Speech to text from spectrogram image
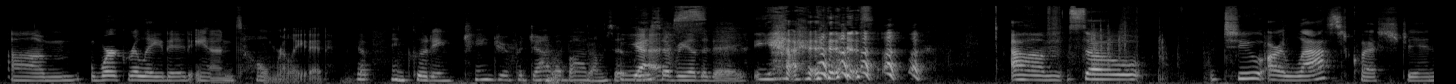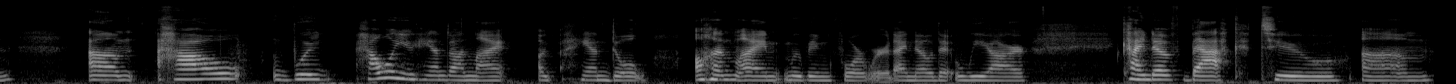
um, work related and home related. Yep, including change your pajama bottoms at yes. least every other day. Yes. um, so, to our last question, um, how would how will you hand online uh, handle online moving forward. I know that we are kind of back to um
